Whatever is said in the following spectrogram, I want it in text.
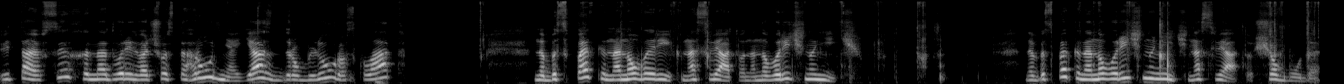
Вітаю всіх на дворі 26 грудня. Я зроблю розклад небезпеки на Новий рік, на свято, на новорічну ніч. Небезпеки на новорічну ніч, на свято. Що буде?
